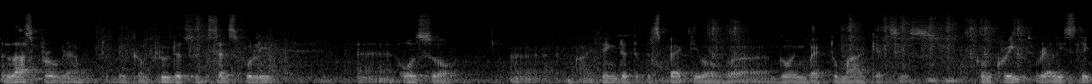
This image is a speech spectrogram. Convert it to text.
the last program to be concluded successfully. Uh, also, think that the perspective of uh, going back to markets is concrete, realistic.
